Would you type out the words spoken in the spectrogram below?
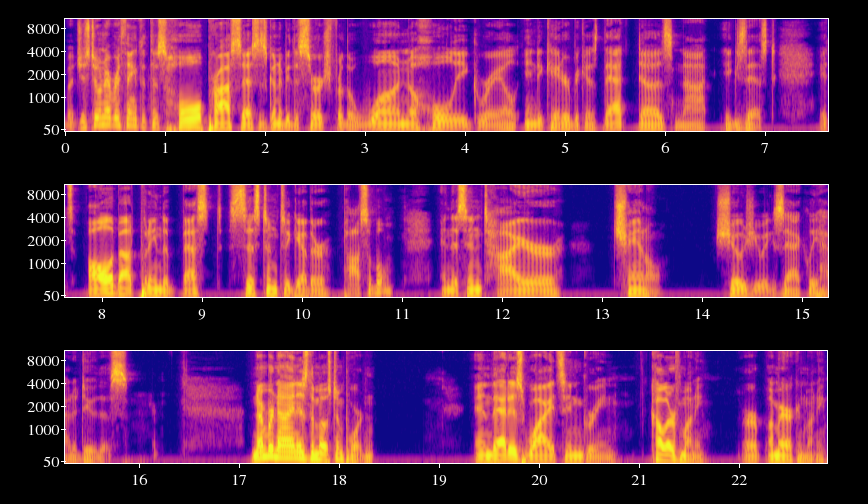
But just don't ever think that this whole process is going to be the search for the one holy grail indicator because that does not exist. It's all about putting the best system together possible. And this entire channel shows you exactly how to do this. Number nine is the most important, and that is why it's in green color of money, or American money.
